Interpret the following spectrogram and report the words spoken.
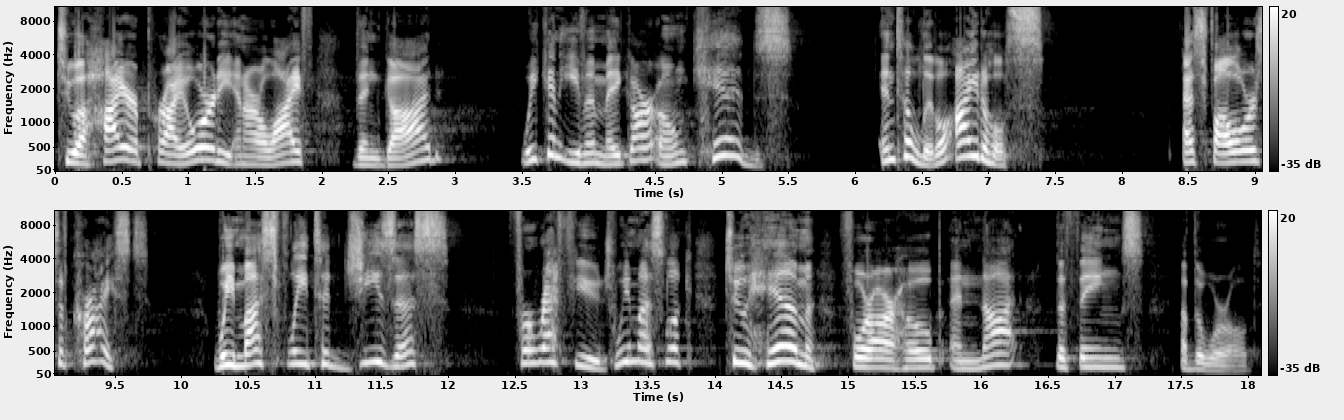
to a higher priority in our life than God, we can even make our own kids into little idols. As followers of Christ, we must flee to Jesus for refuge. We must look to Him for our hope and not the things of the world.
